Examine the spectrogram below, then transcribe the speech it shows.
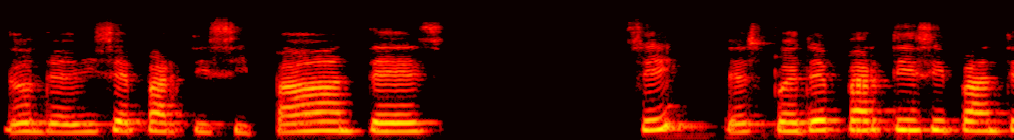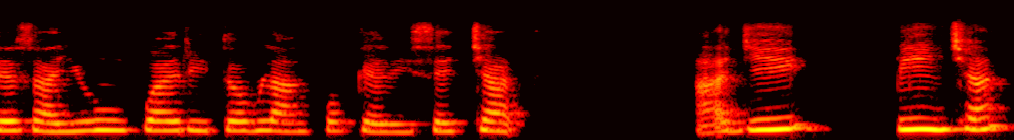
donde dice participantes, ¿sí? Después de participantes hay un cuadrito blanco que dice chat. Allí pinchan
